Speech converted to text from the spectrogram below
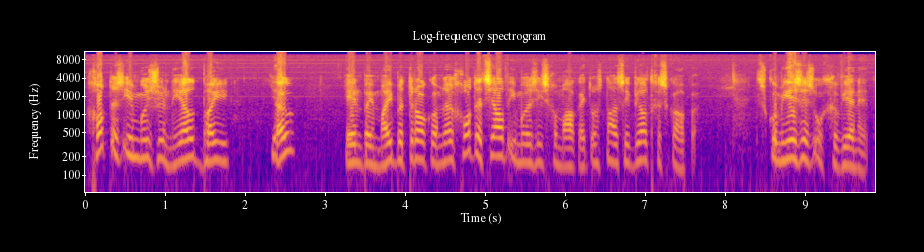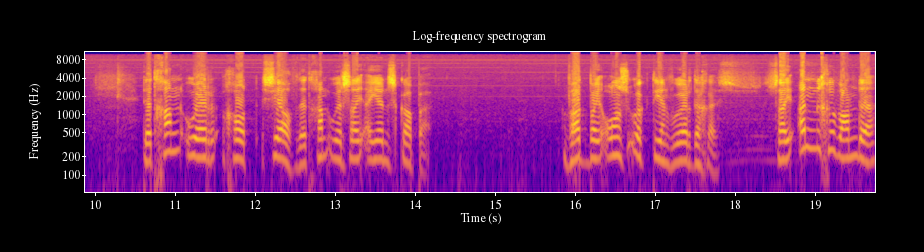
God is emotioneel by jou en by my betrok, omdat God het self emoties gemaakt, het ons na sy beeld geskapen. Dis kom Jezus ook geween het. Dit gaan oor God self, dit gaan oor sy eigenskappe, wat by ons ook teenwoordig is. Sy ingewande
